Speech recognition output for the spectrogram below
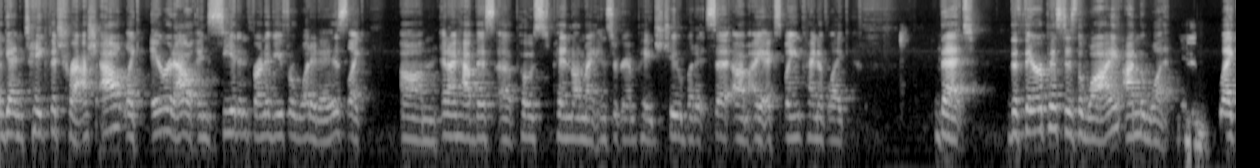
again take the trash out like air it out and see it in front of you for what it is like um and i have this uh, post pinned on my instagram page too but it said um, i explained kind of like that the therapist is the why, I'm the what. Like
